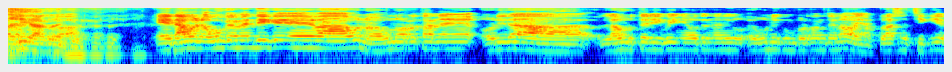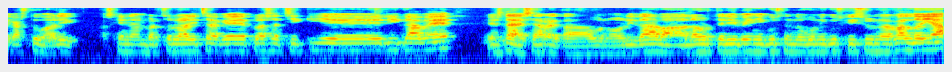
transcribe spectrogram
Orgia egitua. kolektiboa. Eta, bueno, guk hemendik, eh, ba, bueno, egun horretan eh, hori da lau urterik behin egoten den egunik importantena, baina plaza txikiek astu barik. Azkenean bertsolaritzak eh, plaza txikierik gabe, ez da eser, eta, bueno, hori da, ba, lau urterik behin ikusten dugun ikuskizun erraldoia,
